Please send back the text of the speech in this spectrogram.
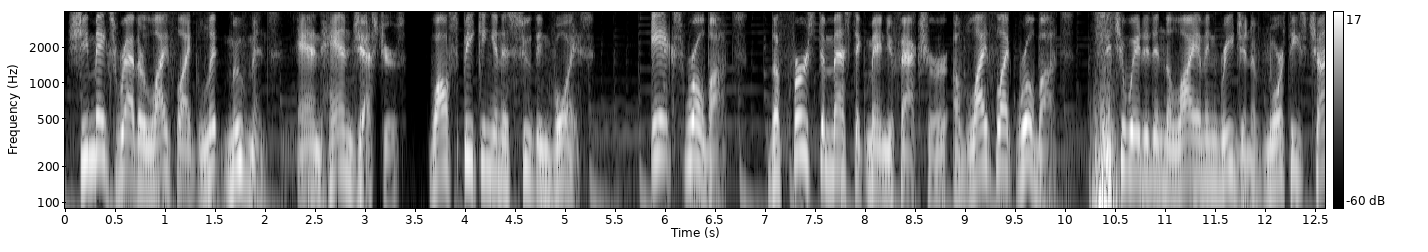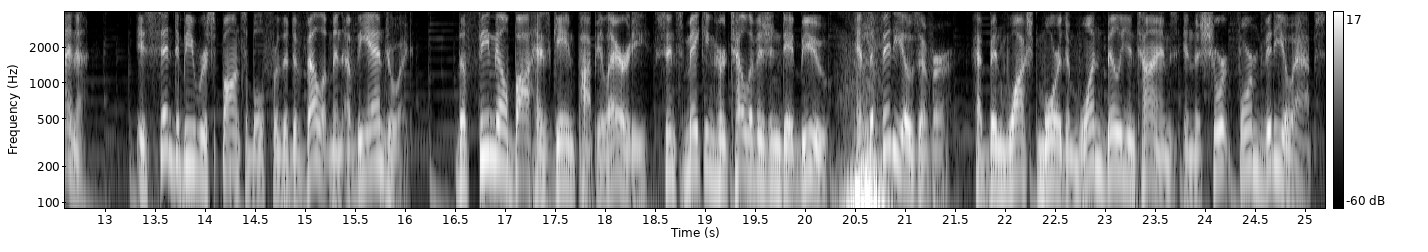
She makes rather lifelike lip movements and hand gestures while speaking in a soothing voice. EX Robots the first domestic manufacturer of lifelike robots, situated in the Liaoning region of northeast China, is said to be responsible for the development of the Android. The female bot has gained popularity since making her television debut, and the videos of her have been watched more than 1 billion times in the short-form video apps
